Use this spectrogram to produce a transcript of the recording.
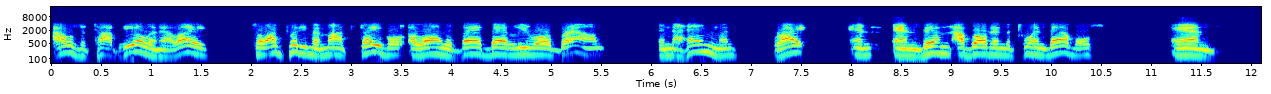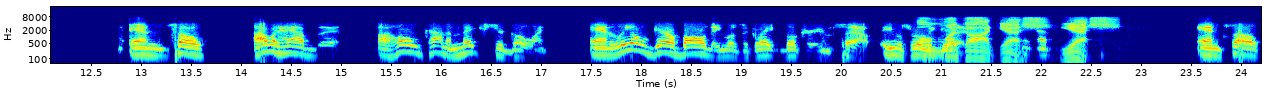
I was a top heel in L.A. So I'd put him in my stable along with Bad Bad Leroy Brown and the Hangman, right? And and then I brought in the Twin Devils, and and so I would have a whole kind of mixture going. And Leo Garibaldi was a great booker himself. He was really good. oh my good. God, yes, And- yes. And so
